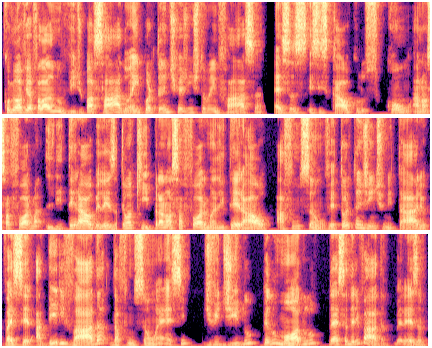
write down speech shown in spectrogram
como eu havia falado no vídeo passado, é importante que a gente também faça essas, esses cálculos com a nossa forma literal, beleza? Então aqui, para a nossa forma literal, a função vetor tangente unitário vai ser a derivada da função s dividido pelo módulo dessa derivada, beleza?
